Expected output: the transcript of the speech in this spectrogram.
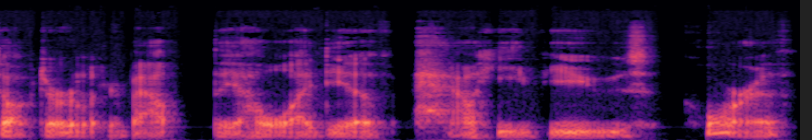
Talked earlier about the whole idea of how he views Corinth.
